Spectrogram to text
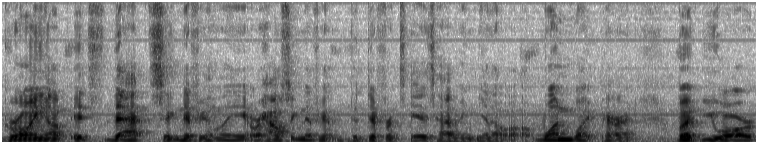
growing up it's that significantly or how significant the difference is having you know uh, one white parent, but you are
